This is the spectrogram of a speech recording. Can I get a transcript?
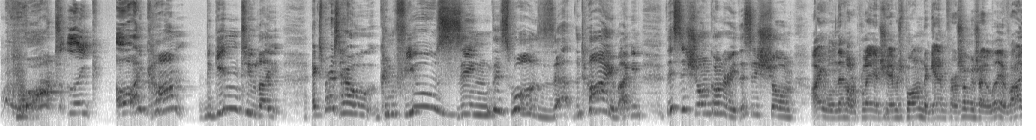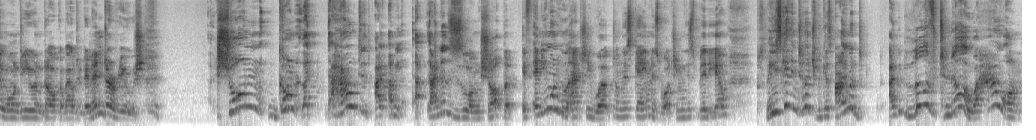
What? Like, oh, I can't begin to, like, express how confusing this was at the time. I mean, this is Sean Connery, this is Sean, I will never play James Bond again for as long as I live, I won't even talk about it in interviews. Sean Connery, like, how did, I, I mean, I, I know this is a long shot, but if anyone who actually worked on this game is watching this video, please get in touch because I would, I would love to know how on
